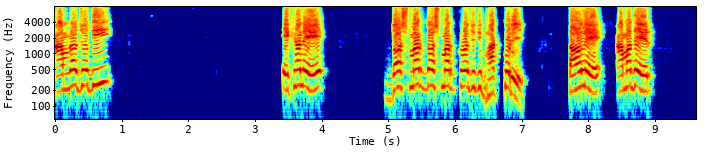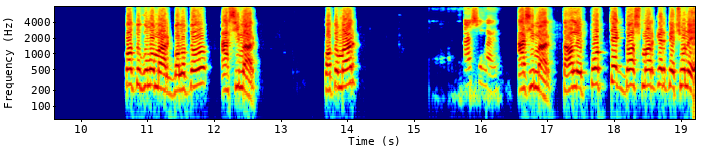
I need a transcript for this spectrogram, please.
আমরা যদি এখানে দশ মার্ক দশ মার্ক করে যদি ভাগ করি তাহলে আমাদের কতগুলো মার্ক বলতো? আশি মার্ক। কত মার্ক? আশি মার্ক। আশি মার্ক। তাহলে প্রত্যেক দশ মার্কের পেছনে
